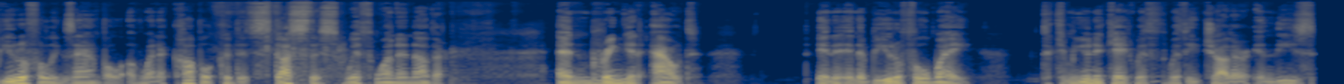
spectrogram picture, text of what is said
beautiful example of when a couple could discuss this with one another and bring it out in, in a beautiful way to communicate with, with each other in these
